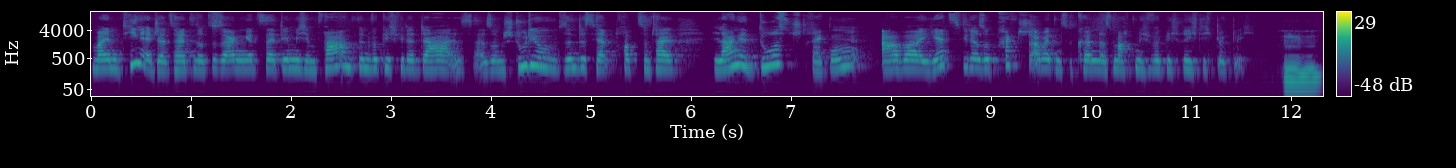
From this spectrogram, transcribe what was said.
meinen Teenagerzeiten sozusagen jetzt, seitdem ich im Pfarramt bin, wirklich wieder da ist. Also im Studium sind es ja trotzdem Teil lange Durststrecken, aber jetzt wieder so praktisch arbeiten zu können, das macht mich wirklich richtig glücklich. Mhm.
